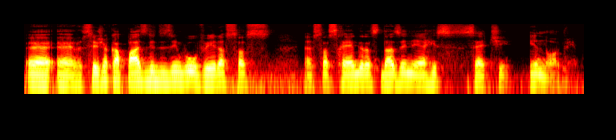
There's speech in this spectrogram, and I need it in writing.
é, é, seja capaz de desenvolver essas, essas regras das NRs 7 e 9.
